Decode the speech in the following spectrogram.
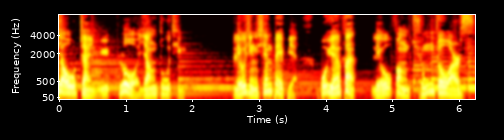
腰斩于洛阳都亭。刘景先被贬，胡元范流放琼州而死。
